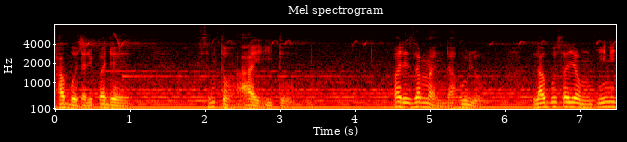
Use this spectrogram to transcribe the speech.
haba daripada sentuh air itu. Pada zaman dahulu, labu sayang ini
